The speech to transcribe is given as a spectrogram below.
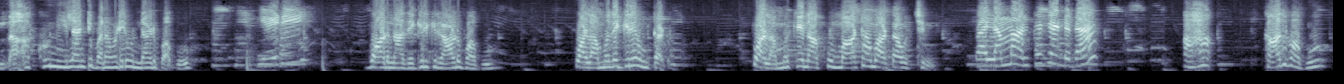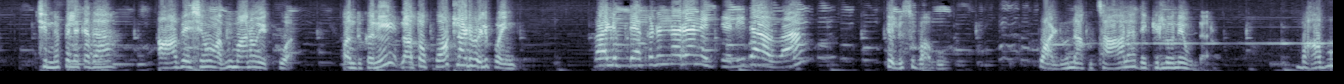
నాకు నీలాంటి మనవడే ఉన్నాడు బాబు. వాడు నా దగ్గరికి రాడు బాబు. వాళ్ళ అమ్మ దగ్గరే ఉంటాడు. వాళ్ళ అమ్మకి నాకు మాట మాట వచ్చింది. వాళ్ళమ్మ అంత చెడ్డదా? ఆహా కాదు బాబు. చిన్నపిల్ల కదా. ఆవేశం అభిమానం ఎక్కువ. అందుకని నాతో పోట్లాడి వెళ్ళిపోయింది. వాళ్ళు ఇప్పుడు ఎక్కడున్నారో నీకు తెలీదా తెలుసు బాబు. వాళ్ళు నాకు చాలా దగ్గరలోనే ఉన్నారు. బాబు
